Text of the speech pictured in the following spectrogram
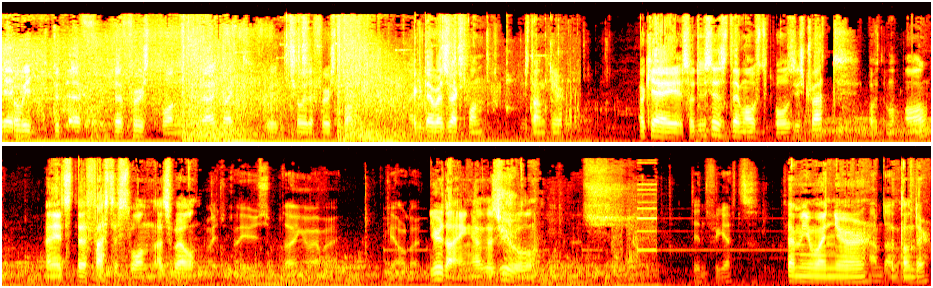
yeah, So we do the the first one, right? Right. We show the first one, like the resurrect one, just down here. Okay, so this is the most ballsy strat of them all, and it's the fastest one as well. Wait, are you dying or am I? Okay, I'll. You're dying as, as usual. Didn't forget. Tell me when you're I'm done. done there.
